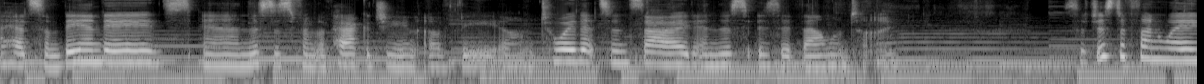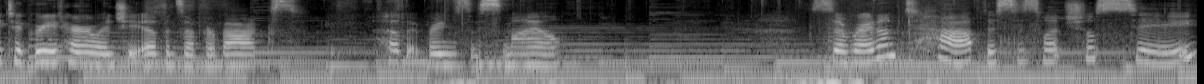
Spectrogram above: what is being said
I had some band-aids and this is from the packaging of the um, toy that's inside and this is a Valentine. So just a fun way to greet her when she opens up her box. Hope it brings a smile. So right on top, this is what she'll see.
